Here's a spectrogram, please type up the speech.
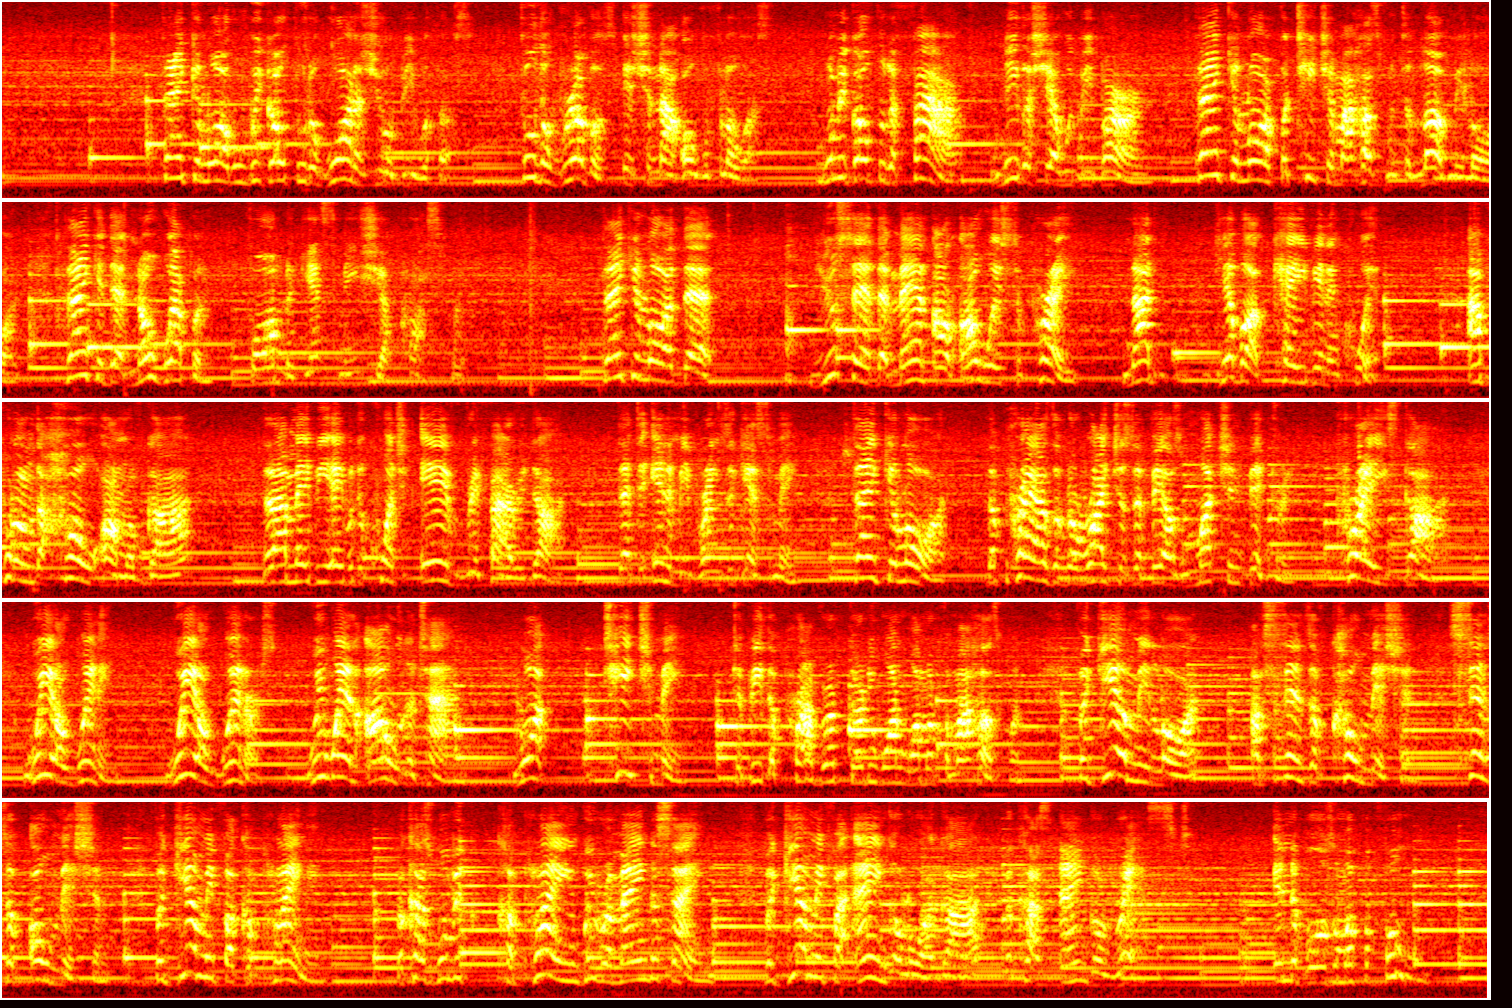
Thank you, Lord, when we go through the waters, you will be with us. Through the rivers, it shall not overflow us. When we go through the fire, neither shall we be burned. Thank you, Lord, for teaching my husband to love me, Lord. Thank you that no weapon formed against me shall prosper. Thank you, Lord, that you said that man ought always to pray, not give up, cave in, and quit. I put on the whole armor of God, that I may be able to quench every fiery dart that the enemy brings against me. Thank you, Lord. The prayers of the righteous avails much in victory. Praise God. We are winning. We are winners. We win all the time. Lord, teach me to be the Proverb 31 woman for my husband. Forgive me, Lord, of sins of commission, sins of omission. Forgive me for complaining. Because when we complain, we remain the same. Forgive me for anger, Lord God, because anger rests in the bosom of a fool.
